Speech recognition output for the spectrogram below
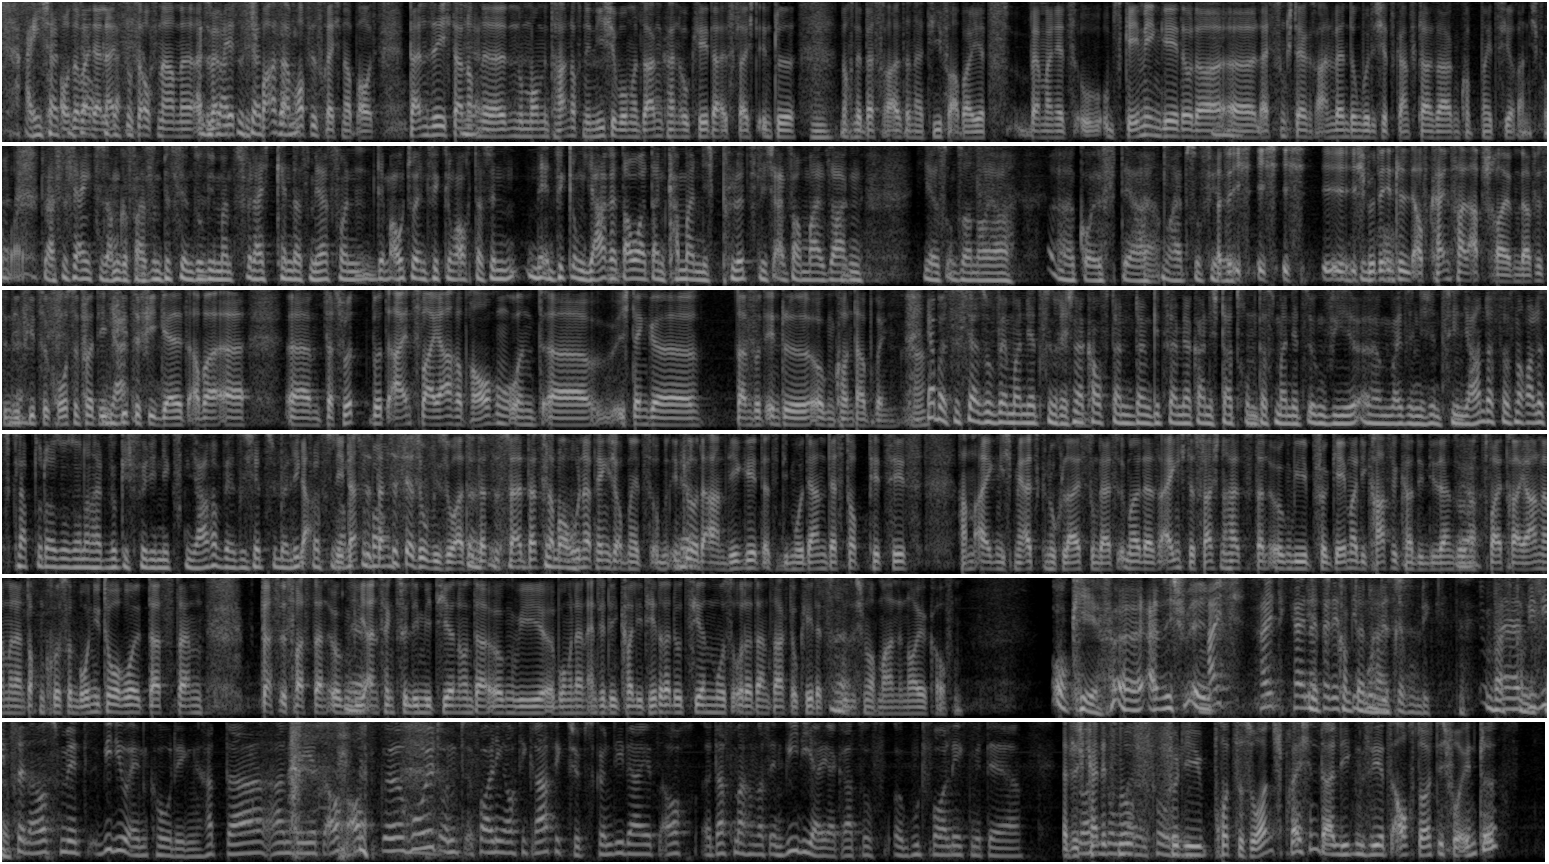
außer bei der Leistungsaufnahme, also, also wenn man jetzt einen Spaß am Office-Rechner baut, dann sehe ich da noch ja. eine, momentan noch eine Nische, wo man sagen kann, okay, da ist vielleicht Intel hm. noch eine bessere Alternative. Aber jetzt, wenn man jetzt ums Gaming geht oder hm. äh, leistungsstärkere Anwendung, würde ich jetzt ganz klar sagen, kommt man jetzt hier nicht vorbei. Ja. Du hast es ja eigentlich zusammengefasst, ein bisschen so, wie man es vielleicht kennt, das mehr von hm. dem Autoentwicklung, auch dass wenn eine Entwicklung Jahre dauert, dann kann man nicht plötzlich einfach mal sagen, hier ist unser neuer äh, Golf, der ja. nur halb so viel. Also ich, ich, ich, ich würde Intel auf keinen Fall abschreiben. Dafür sind die viel zu groß und verdienen ja. viel zu viel Geld. Aber äh, äh, das wird, wird ein, zwei Jahre brauchen und äh, ich denke, dann wird Intel irgendein Konter bringen. Ja? ja? aber es ist ja so, wenn man jetzt einen Rechner kauft, dann, dann geht es einem ja gar nicht darum, mhm. dass man jetzt irgendwie, ähm, weiß ich nicht, in zehn Jahren, dass das noch alles klappt oder so, sondern halt wirklich für die nächsten Jahre, wer sich jetzt überlegt, ja, was zusammenzubauen. Nee, das, ist, das ist ja sowieso, also das, das ist, das ist genau. aber auch unabhängig, ob man jetzt um Intel ja. oder AMD geht, also die modernen Desktop-PCs haben eigentlich mehr als genug Leistung. Da ist immer, da ist eigentlich das Flaschenhals dann irgendwie für Gamer die Grafikkarte, die dann so nach zwei, drei Jahren, wenn man dann doch einen größeren Monitor holt, das dann das ist, was dann irgendwie ja. anfängt zu limitieren und da irgendwie, wo man dann entweder die Qualität reduzieren muss oder dann sagt, okay, jetzt ja. muss ich noch mal eine neue kaufen. Okay, äh, also ich... Äh, halt, halt, keiner verlässt die Bundesrepublik. Was äh, wie sieht es denn aus mit Video-Encoding? Hat da AMD jetzt auch aufgeholt und vor allen Dingen auch die Grafikchips, können die da jetzt auch äh, das machen, was Nvidia ja gerade so äh, gut vorlegt mit der... Also ich kann jetzt nur für die Prozessoren sprechen, da liegen sie jetzt auch deutlich vor Intel.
